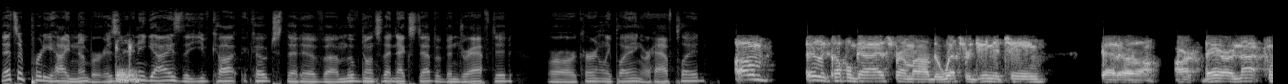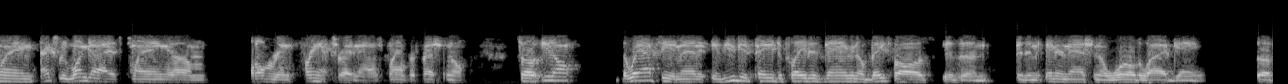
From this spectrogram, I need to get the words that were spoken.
That's a pretty high number. Is there mm-hmm. any guys that you've caught, coached that have uh, moved on to that next step, have been drafted, or are currently playing, or have played? Um, there's a couple guys from uh, the West Virginia team that uh, are they are not playing. Actually, one guy is playing um, over in France right now. He's playing professional. So you know, the way I see it, man, if you get paid to play this game, you know, baseball is, is an is an international, worldwide game. So if,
